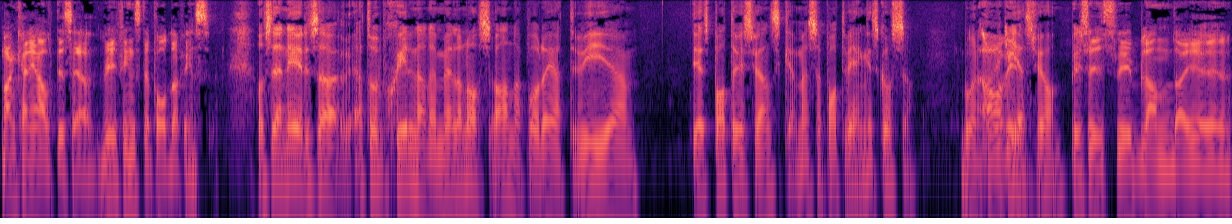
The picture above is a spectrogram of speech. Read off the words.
man kan ju alltid säga, vi finns där poddar finns. Och sen är det så här, jag tror skillnaden mellan oss och andra poddar är att vi, eh, dels pratar vi svenska, men så pratar vi engelska också. Beroende på ja, gäst vi har. Precis, vi blandar ju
